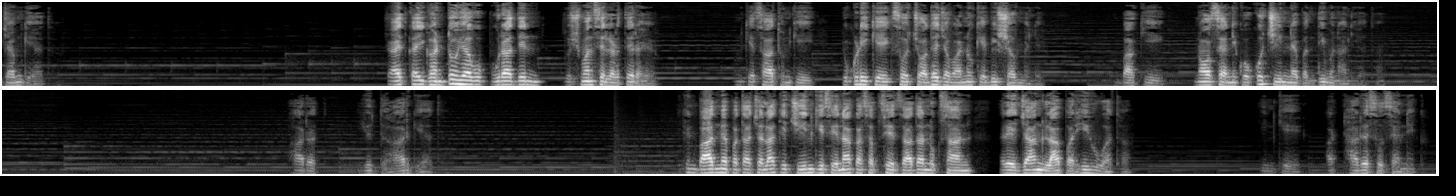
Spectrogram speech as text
जम गया था। शायद कई घंटों या वो पूरा दिन दुश्मन से लड़ते रहे। उनके साथ उनकी टुकड़ी के 114 जवानों के भी शव मिले। बाकी नौ सैनिकों को चीन ने बंदी बना लिया था। भारत युद्ध हार गया था। लेकिन बाद में पता चला कि चीन की सेना का सबसे ज़्यादा नुकसान रेजांग ला पर ही हुआ था। इनके के 1800 सैनिक।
